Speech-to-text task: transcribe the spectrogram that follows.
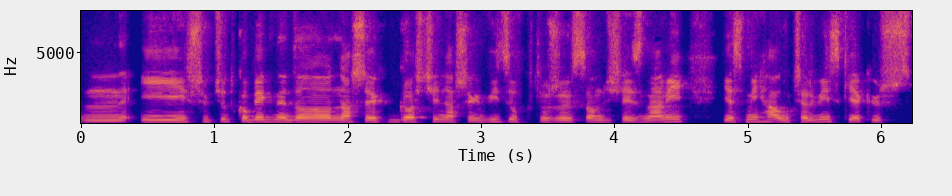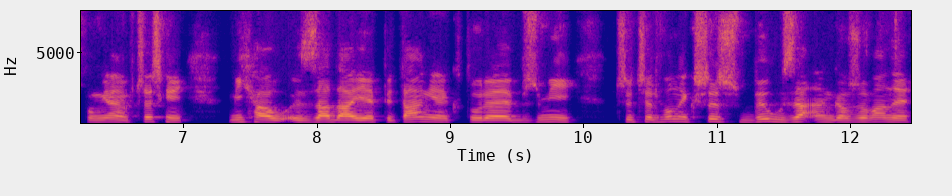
Mm, I szybciutko biegnę do naszych gości, naszych widzów, którzy są dzisiaj z nami. Jest Michał Czerwiński, jak już wspomniałem wcześniej. Michał zadaje pytanie, które brzmi: czy Czerwony Krzyż był zaangażowany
